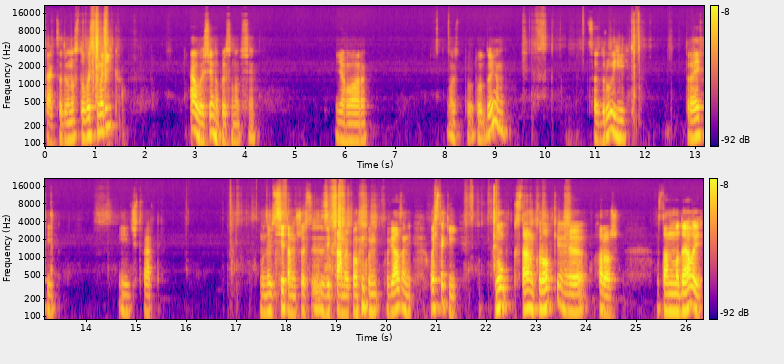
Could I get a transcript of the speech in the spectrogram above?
Так, це 98 рік. А ось і написано всі. Ягуари. Ось тут один. Це другий, третій і четвертий. Вони всі там щось з іксами по- пов'язані. Ось такий. Ну, стан коробки е, хороший. Стан моделей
